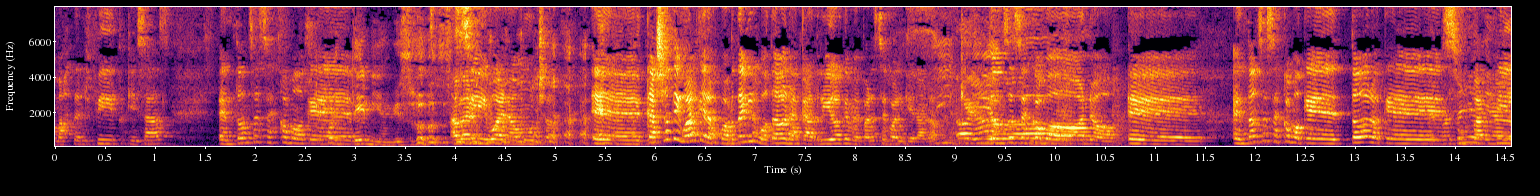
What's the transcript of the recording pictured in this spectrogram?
más del FIT quizás. Entonces es como que... Porteña que sos. A ver, sí, bueno, mucho. Eh, callate igual que los porteños votaron a Carrió, que me parece cualquiera, ¿no? Sí, Entonces es como, no. Eh, entonces es como que todo lo que es un perfil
